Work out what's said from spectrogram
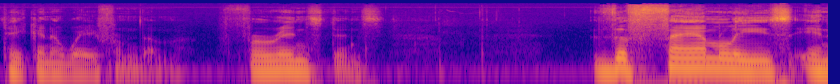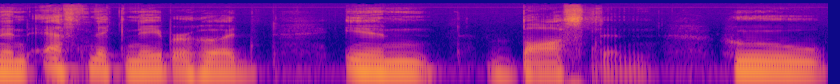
taken away from them. For instance, the families in an ethnic neighborhood in Boston who,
